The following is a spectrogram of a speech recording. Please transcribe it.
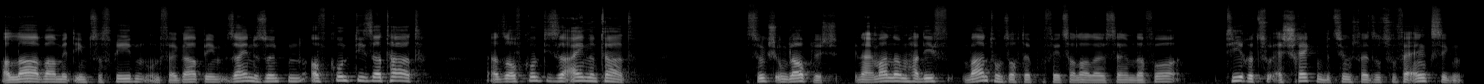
Allah war mit ihm zufrieden und vergab ihm seine Sünden aufgrund dieser Tat. Also aufgrund dieser einen Tat. Das ist wirklich unglaublich. In einem anderen Hadith warnt uns auch der Prophet sallam, davor, Tiere zu erschrecken bzw. zu verängstigen.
